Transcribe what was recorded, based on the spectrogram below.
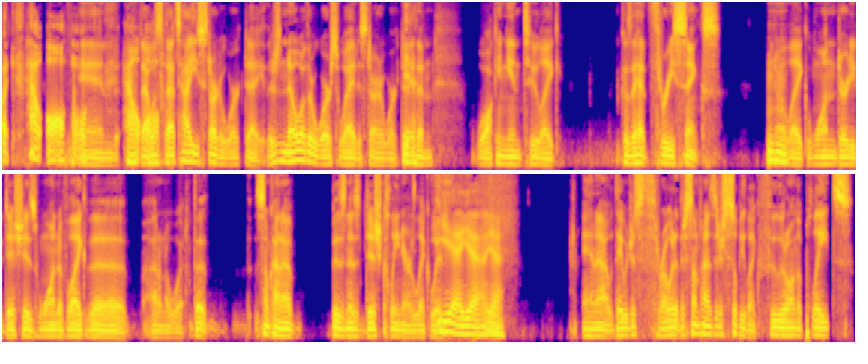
Like how awful. And How that was that's how you start a work day. There's no other worse way to start a work day Yeah. than walking into like because they had three sinks. You know, Mhm. like one dirty dishes, one of like the I don't know what the some kind of business dish cleaner liquid. yeah, yeah, yeah. And uh, they would just throw it. There's sometimes there'd still be like food on the plates.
